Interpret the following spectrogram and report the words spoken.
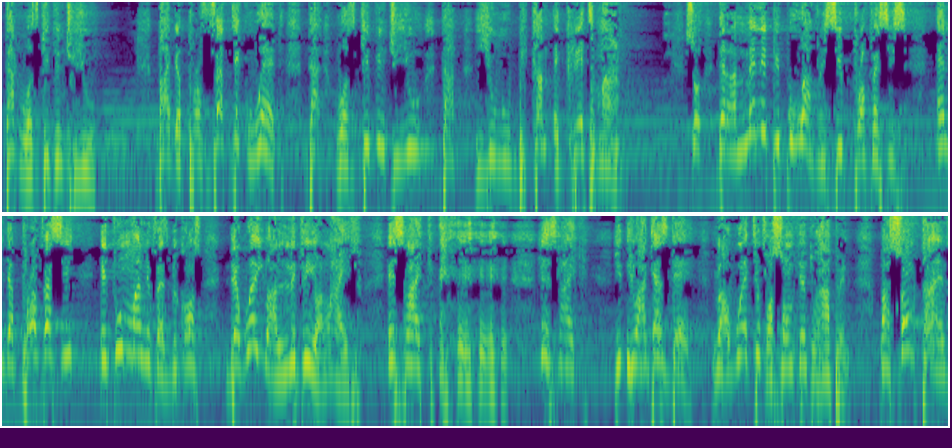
that was given to you, by the prophetic word that was given to you, that you will become a great man. So there are many people who have received prophecies, and the prophecy it won't manifest because the way you are living your life, it's like it's like you, you are just there. You are waiting for something to happen. But sometimes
